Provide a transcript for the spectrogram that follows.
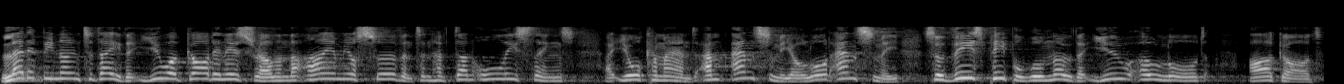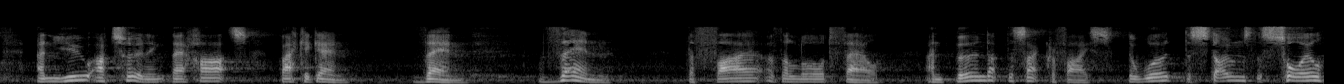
let it be known today that you are God in Israel and that I am your servant and have done all these things at your command. Um, answer me, O Lord, answer me, so these people will know that you, O Lord, are God and you are turning their hearts back again. Then, then the fire of the Lord fell and burned up the sacrifice, the wood, the stones, the soil,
